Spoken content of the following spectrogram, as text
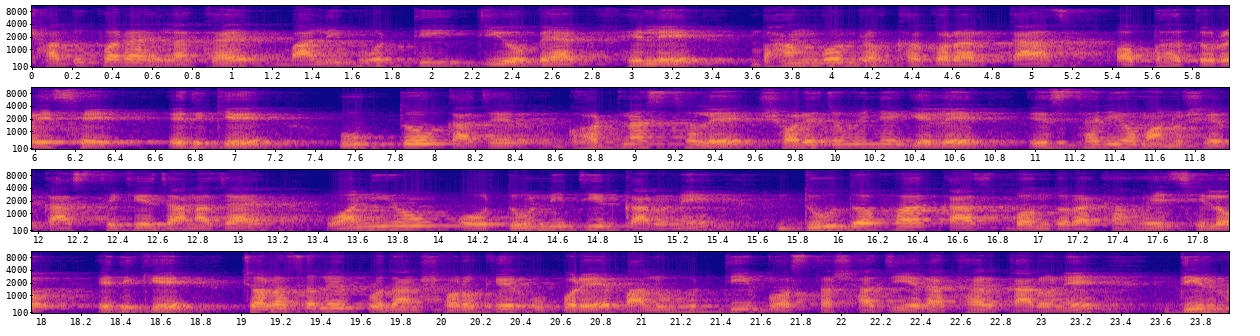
সাধুপাড়া এলাকায় বালি ভর্তি জিও ব্যাগ ফেলে ভাঙ্গন রক্ষা করার কাজ অব্যাহত রয়েছে। এদিকে উক্ত কাজের ঘটনাস্থলে সরেজমিনে গেলে স্থানীয় মানুষের কাছ থেকে জানা যায়, অনিয়ম ও দুর্নীতির কারণে দু দফা কাজ বন্ধ রাখা হয়েছিল। এদিকে চলাচলের প্রধান সড়কের উপরে বালুভর্তি বস্তা সাজিয়ে রাখার কারণে দীর্ঘ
